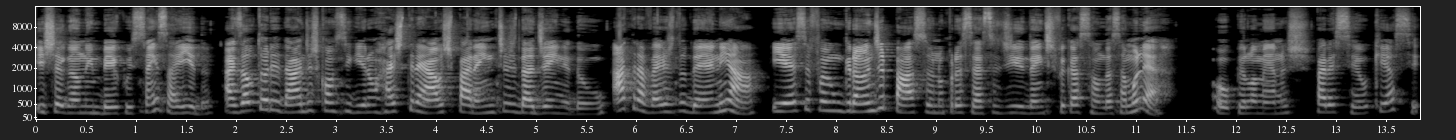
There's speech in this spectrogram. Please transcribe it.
e chegando em becos sem saída, as autoridades conseguiram rastrear os parentes da Jane Doe através do DNA, e esse foi um grande passo no processo de identificação dessa mulher. Ou pelo menos pareceu que ia ser.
